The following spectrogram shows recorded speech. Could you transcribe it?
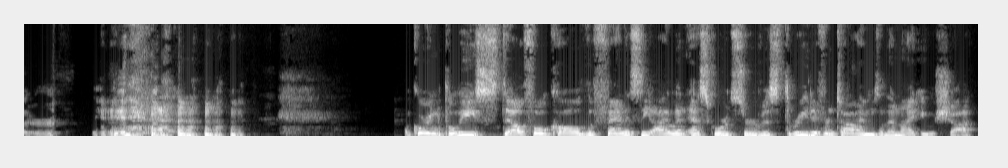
or According to police, Dalfo called the Fantasy Island Escort Service three different times on the night he was shot.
